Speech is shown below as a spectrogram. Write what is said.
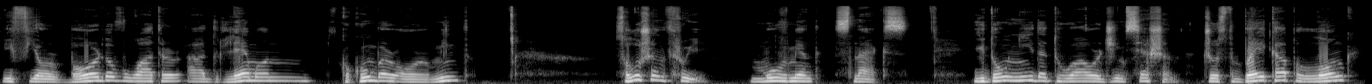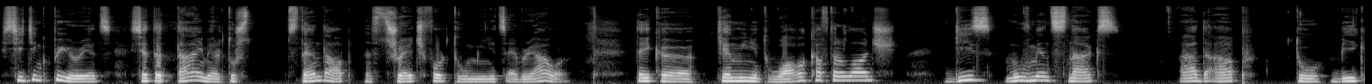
If you're bored of water, add lemon, cucumber, or mint. Solution 3. Movement snacks. You don't need a 2 hour gym session. Just break up long sitting periods, set a timer to stand up and stretch for 2 minutes every hour. Take a 10 minute walk after lunch. These movement snacks add up to big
